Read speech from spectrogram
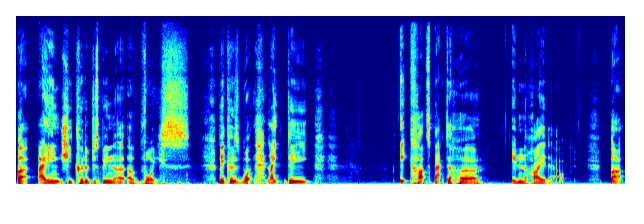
But I think she could have just been a, a voice because what like the it cuts back to her in the hideout But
